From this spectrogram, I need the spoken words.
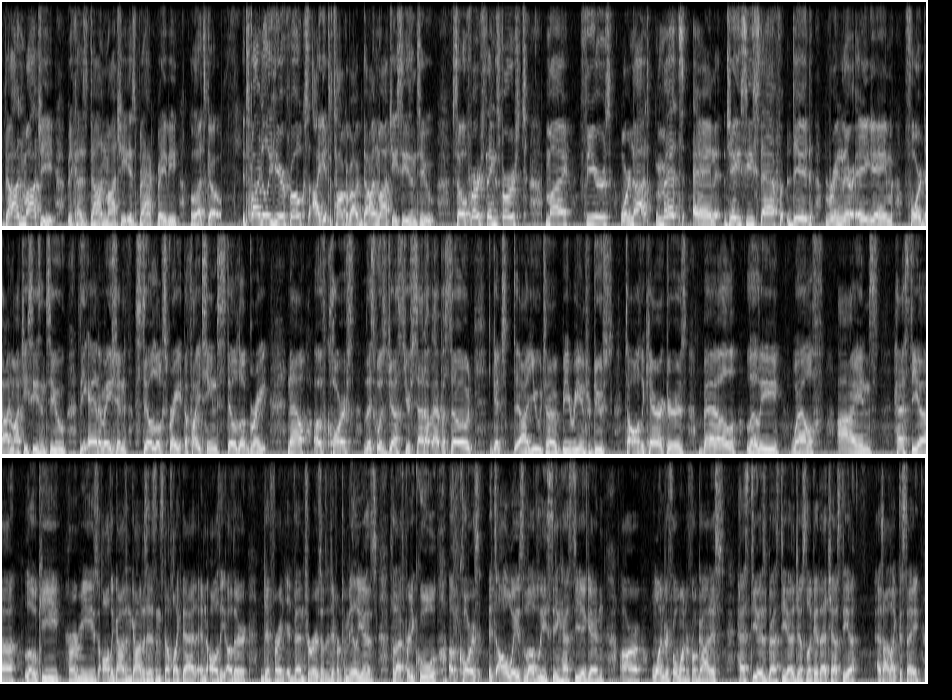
DanMachi because DanMachi is back, baby. Let's go. It's finally here, folks. I get to talk about DanMachi Season 2. So, first things first, my fears were not met, and J.C.Staff did bring their A game for DanMachi Season 2. The animation still looks great, the fight scenes still look great. Now, of course, this was just your setup episode, gets uh, you to be reintroduced to all the characters Bell, Lily, Welf, Aiz, Hestia, Loki, Hermes, all the gods and goddesses and stuff like that, and all the other different adventurers of the different familias. So that's pretty cool. Of course, it's always lovely seeing Hestia again, our wonderful, wonderful goddess. Hestia is bestia, just look at that chestia, as I like to say.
